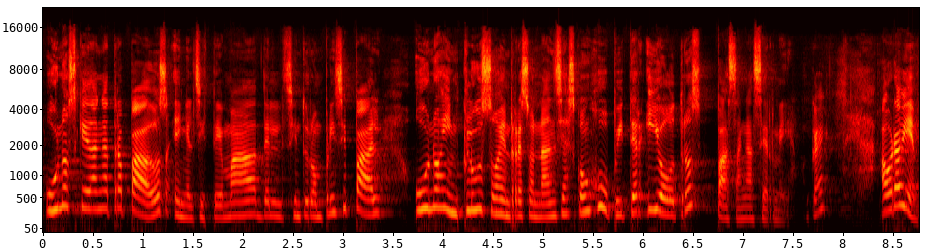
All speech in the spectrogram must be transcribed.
Unos quedan atrapados en el sistema del cinturón principal, unos incluso en resonancias con Júpiter y otros pasan a ser Neas. ¿okay? Ahora bien,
